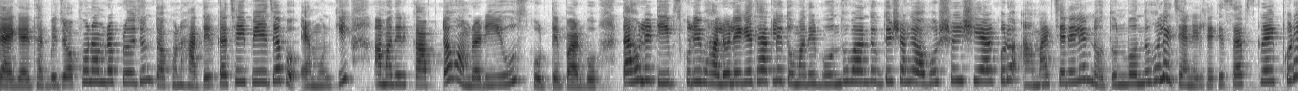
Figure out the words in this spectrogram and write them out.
জায়গায় থাকবে। যখন আমরা প্রয়োজন তখন হাতের কাছেই পেয়ে যাব, এমনকি আমাদের কাপটাও আমরা রিইউজ করতে পারব। তাহলে টিপসগুলি ভালো লেগে থাকলে তোমাদের বন্ধু বান্ধবদের সঙ্গে অবশ্যই শেয়ার করো। আমার চ্যানেলে নতুন বন্ধু হলে চ্যানেলটাকে সাবস্ক্রাইব করে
